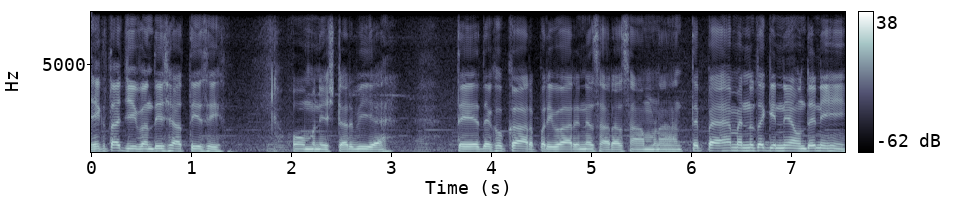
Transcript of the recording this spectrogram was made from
ਇੱਕ ਤਾਂ ਜੀਵਨ ਦੀ ਛਾਤੀ ਸੀ। ਹੋਮ ਮਿਨਿਸਟਰ ਵੀ ਹੈ। ਤੇ ਦੇਖੋ ਘਰ ਪਰਿਵਾਰ ਇਹਨੇ ਸਾਰਾ ਸਾਹਮਣਾ ਤੇ ਪੈਸੇ ਮੈਨੂੰ ਤਾਂ ਗਿੰਨੇ ਆਉਂਦੇ ਨਹੀਂ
